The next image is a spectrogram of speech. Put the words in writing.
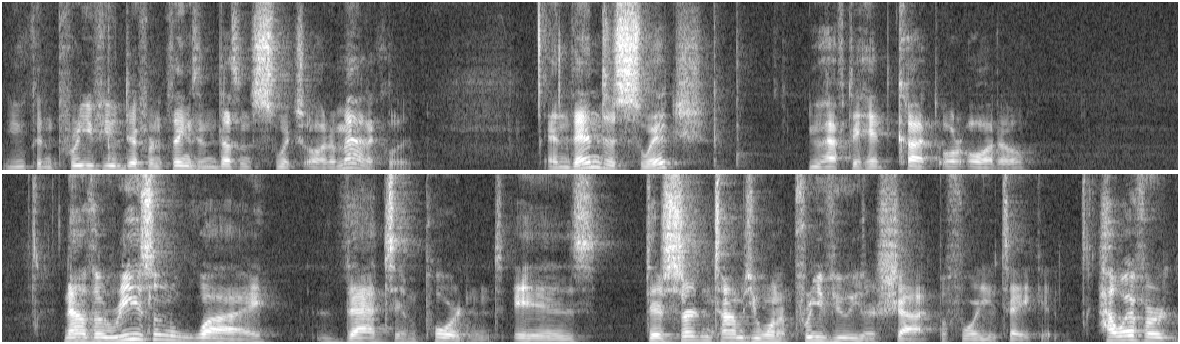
you can preview different things and it doesn't switch automatically. And then to switch, you have to hit cut or auto. Now the reason why that's important is there's certain times you want to preview your shot before you take it. However,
